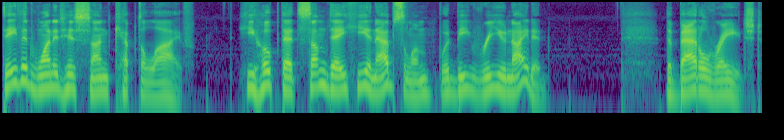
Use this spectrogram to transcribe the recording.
David wanted his son kept alive. He hoped that someday he and Absalom would be reunited. The battle raged.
